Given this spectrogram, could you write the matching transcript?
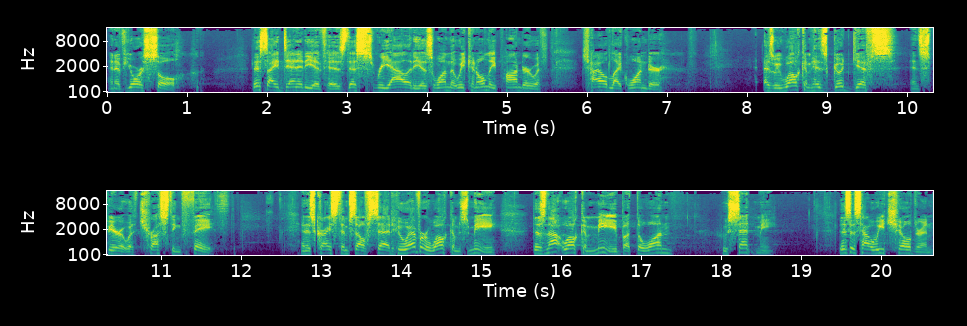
and of your soul. This identity of his, this reality, is one that we can only ponder with childlike wonder as we welcome his good gifts and spirit with trusting faith. And as Christ himself said, Whoever welcomes me does not welcome me, but the one who sent me. This is how we children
